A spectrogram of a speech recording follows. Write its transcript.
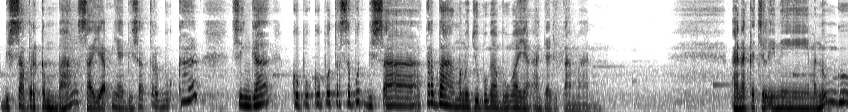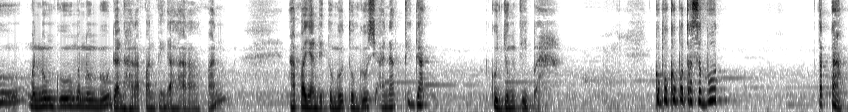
bisa berkembang, sayapnya bisa terbuka sehingga kupu-kupu tersebut bisa terbang menuju bunga-bunga yang ada di taman. Anak kecil ini menunggu, menunggu, menunggu dan harapan tinggal harapan. Apa yang ditunggu-tunggu si anak tidak kunjung tiba. Kupu-kupu tersebut tetap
